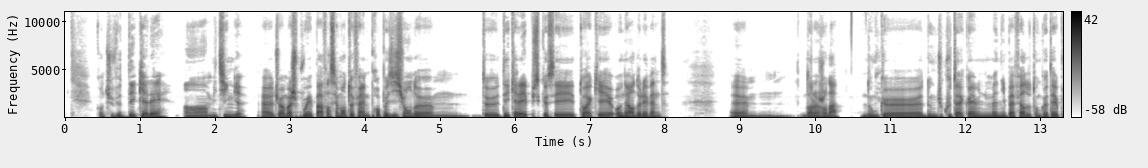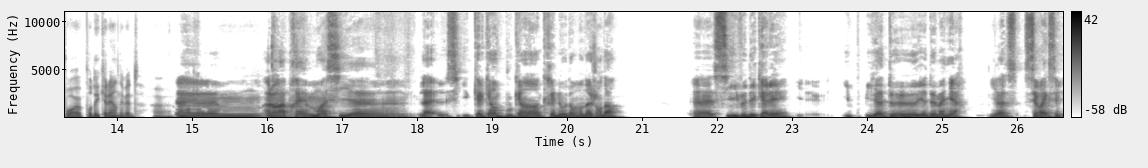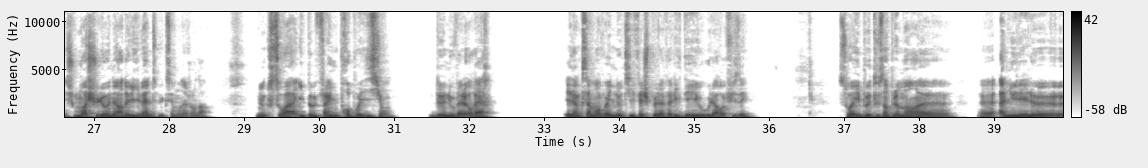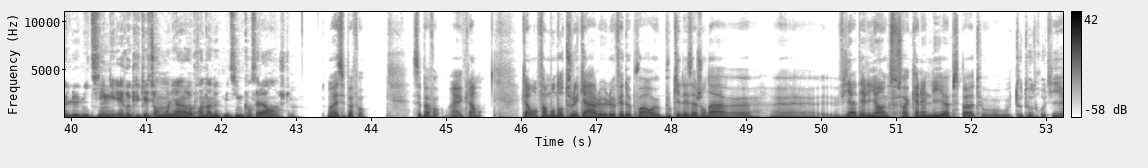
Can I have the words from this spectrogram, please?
quand tu veux décaler un meeting, euh, tu vois, moi je pouvais pas forcément te faire une proposition de, de décaler puisque c'est toi qui es honneur de l'event euh, dans l'agenda. Donc, euh, donc du coup, tu as quand même une manip à faire de ton côté pour, pour décaler un event. Alors après, moi, si, quelqu'un book un créneau dans mon agenda, s'il veut décaler, il, y a deux, il y a deux manières. C'est vrai que moi, je suis le honneur de l'event vu que c'est mon agenda. Donc, soit il peut me faire une proposition de nouvel horaire, et donc ça m'envoie une notif et je peux la valider ou la refuser. Soit il peut tout simplement euh, euh, annuler le, le meeting et recliquer sur mon lien et reprendre un autre meeting quand ça l'arrange. Ouais, c'est pas faux. C'est pas faux, ouais, clairement. Clairement. Enfin bon, dans tous les cas, le, le fait de pouvoir euh, booker des agendas euh, euh, via des liens, que ce soit Calendly, HubSpot ou, ou tout autre outil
